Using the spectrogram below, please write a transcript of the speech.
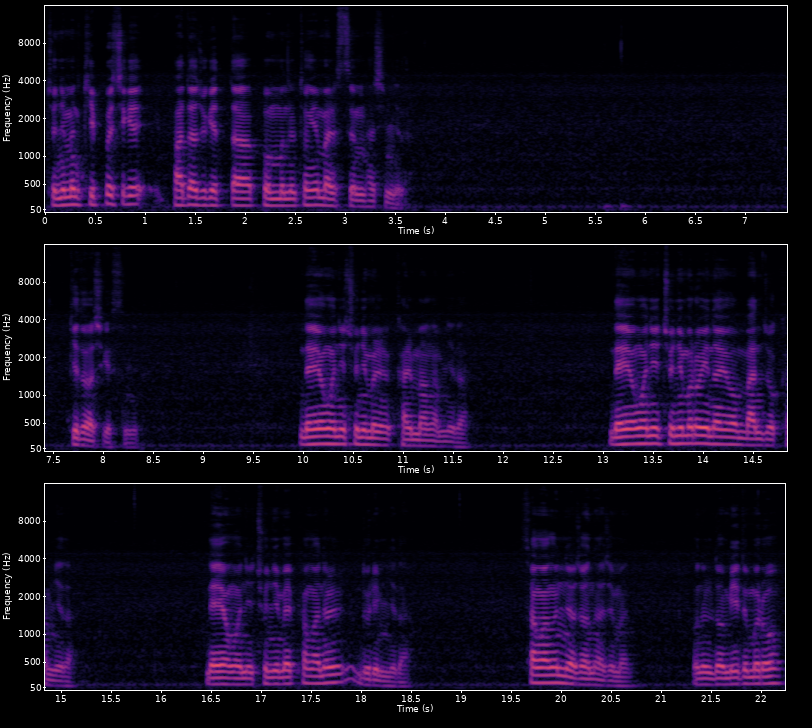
주님은 기쁘시게 받아주겠다 본문을 통해 말씀하십니다. 기도하시겠습니다. 내 영혼이 주님을 갈망합니다. 내 영혼이 주님으로 인하여 만족합니다. 내 영혼이 주님의 평안을 누립니다. 상황은 여전하지만 오늘도 믿음으로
